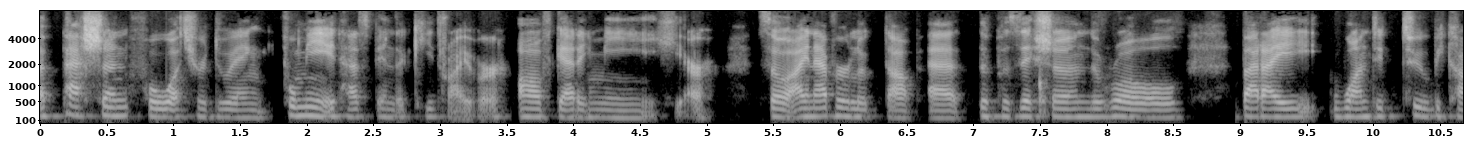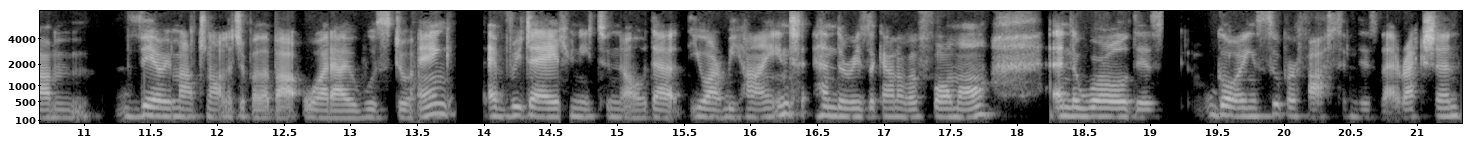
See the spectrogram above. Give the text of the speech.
a passion for what you're doing, for me, it has been the key driver of getting me here. So I never looked up at the position, the role, but I wanted to become very much knowledgeable about what I was doing. Every day, you need to know that you are behind and there is a kind of a FOMO, and the world is going super fast in this direction.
